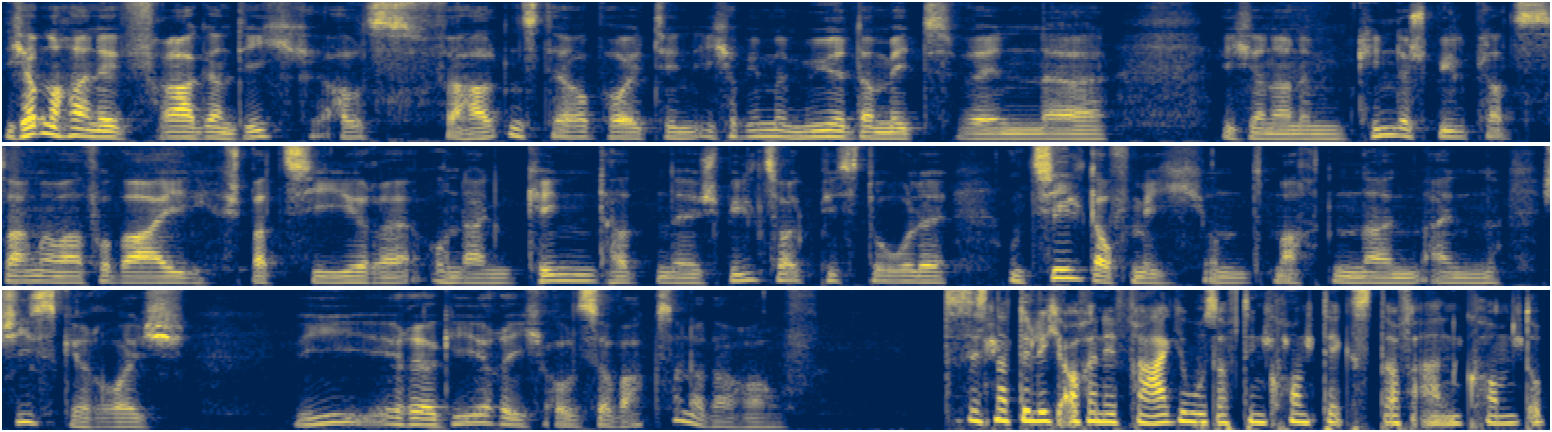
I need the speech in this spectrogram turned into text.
Ich habe noch eine Frage an dich als Verhaltenstherapeutin. Ich habe immer Mühe damit, wenn äh, ich an einem Kinderspielplatz, sagen wir mal, vorbei spaziere und ein Kind hat eine Spielzeugpistole und zielt auf mich und macht ein, ein Schießgeräusch. Wie reagiere ich als Erwachsener darauf? Das ist natürlich auch eine Frage, wo es auf den Kontext drauf ankommt, ob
